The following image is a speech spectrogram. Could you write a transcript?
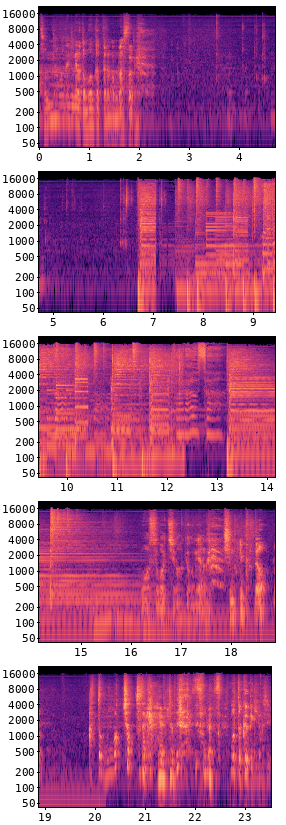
こんな話題になると思わんかったなこのラストで違う曲みたいな 絞り方を。あともうちょっとだけ早めにすいませんもっと食ってきてほしい。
